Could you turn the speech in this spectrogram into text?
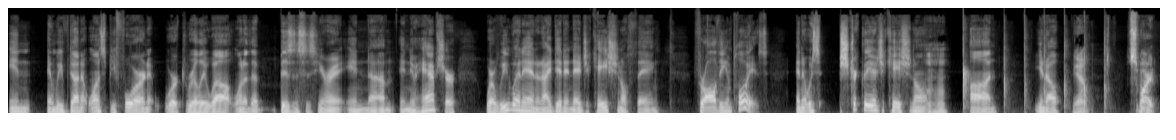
in. And we've done it once before, and it worked really well at one of the businesses here in in, um, in New Hampshire, where we went in and I did an educational thing for all the employees, and it was strictly educational on, you know, Yeah. Smart.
